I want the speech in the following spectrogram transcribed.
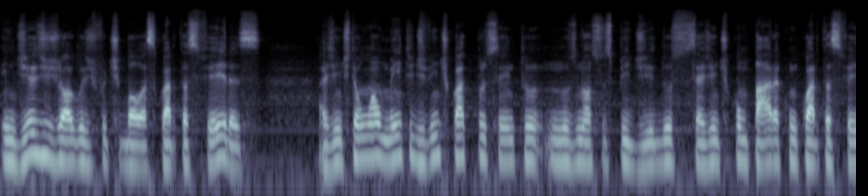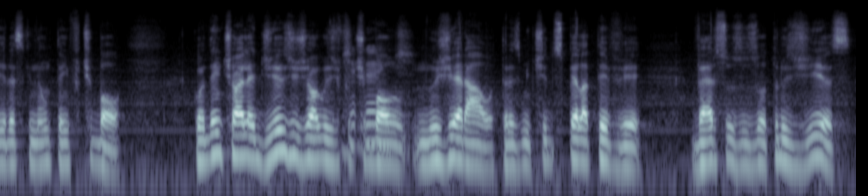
em dias de jogos de futebol às quartas-feiras, a gente tem um aumento de 24% nos nossos pedidos se a gente compara com quartas-feiras que não tem futebol. Quando a gente olha dias de jogos de Gigante. futebol no geral, transmitidos pela TV, versus os outros dias,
